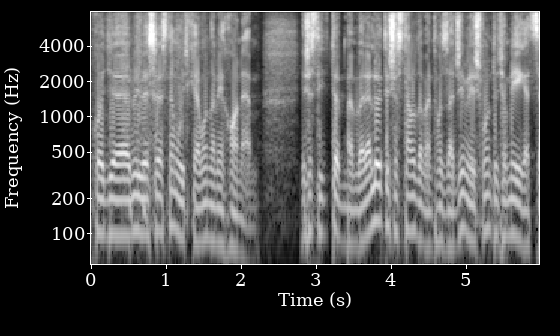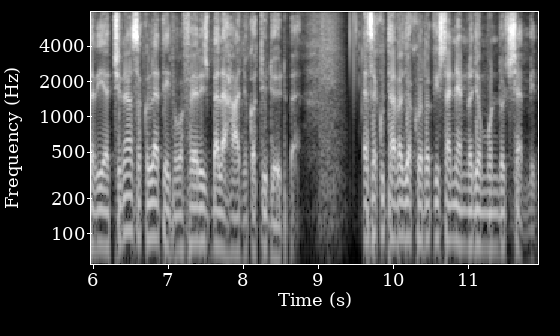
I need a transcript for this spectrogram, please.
hogy eh, művész, ezt nem úgy kell mondani, hanem. És ezt így több ember előtt, és aztán oda ment hozzá Jimmy, és mondta, hogy ha még egyszer ilyet csinálsz, akkor letépem a fejed, és belehányok a tüdődbe. Ezek után a gyakornok kislány nem nagyon mondott semmit.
